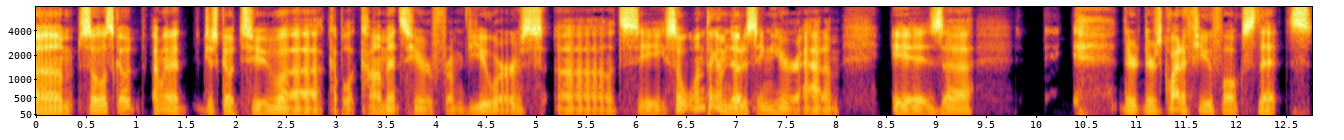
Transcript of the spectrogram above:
Um, so let's go. I'm going to just go to a couple of comments here from viewers. let's see. So one thing I'm noticing here, Adam, is there, there's quite a few folks that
